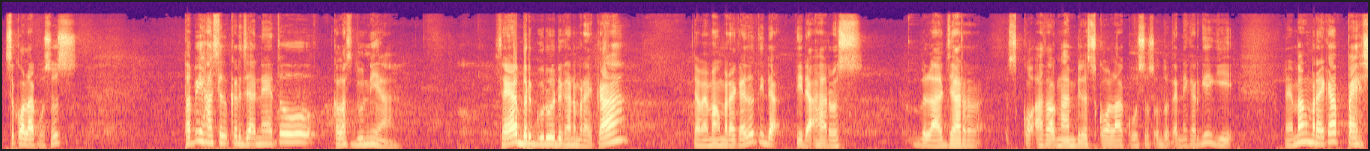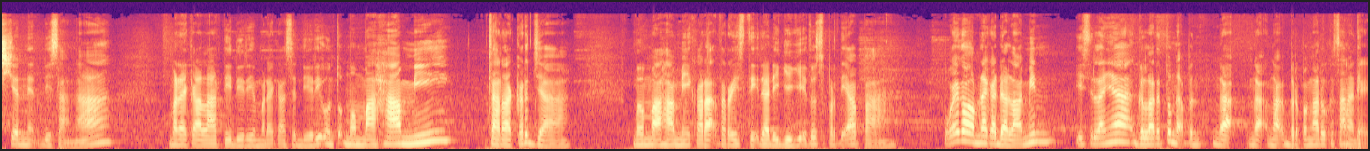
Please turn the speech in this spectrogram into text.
sekolah khusus tapi hasil kerjaannya itu kelas dunia. Saya berguru dengan mereka dan memang mereka itu tidak tidak harus belajar atau ngambil sekolah khusus untuk tekniker gigi. Memang mereka passionate di sana mereka latih diri mereka sendiri untuk memahami cara kerja memahami karakteristik dari gigi itu seperti apa pokoknya kalau mereka dalamin istilahnya gelar itu nggak nggak nggak nggak berpengaruh ke sana Oke, deh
